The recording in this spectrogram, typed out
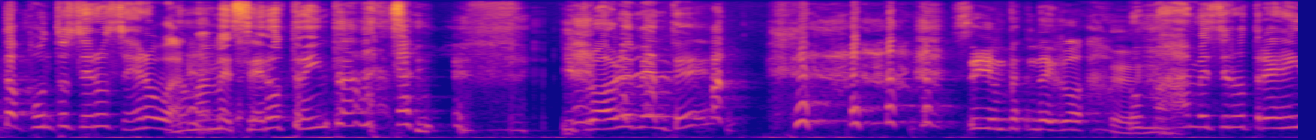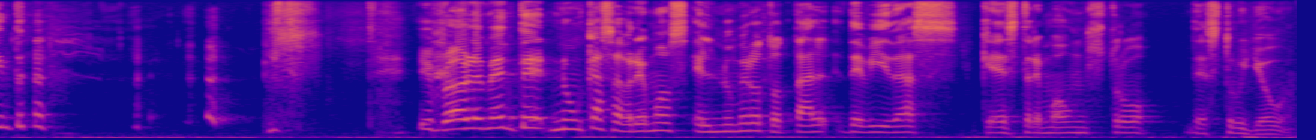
30.00, güey. No mames, 0.30. Y probablemente Sí, un pendejo. No mames, 0.30. Y probablemente nunca sabremos el número total de vidas que este monstruo destruyó.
